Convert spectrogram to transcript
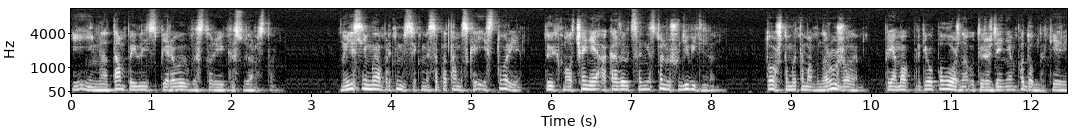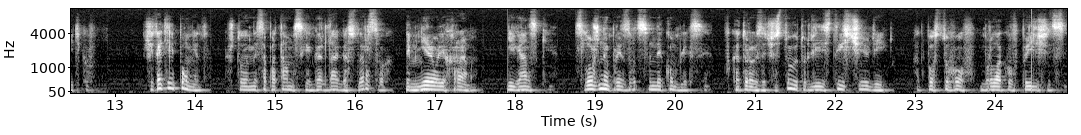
и именно там появились первые в истории государства. Но если мы обратимся к месопотамской истории, то их молчание оказывается не столь уж удивительным. То, что мы там обнаруживаем, прямо противоположно утверждениям подобных теоретиков. Читатель помнит, что в месопотамских городах-государствах доминировали храмы, гигантские, сложные производственные комплексы, в которых зачастую трудились тысячи людей, от пастухов, бурлаков-прильщиц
